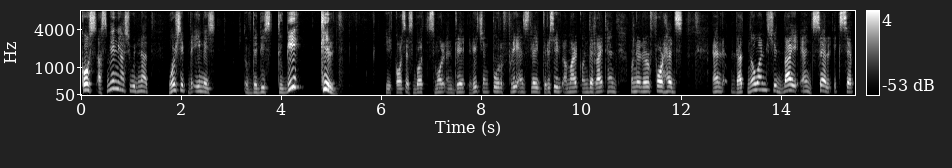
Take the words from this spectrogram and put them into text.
cause as many as would not worship the image of the beast to be killed. He causes both small and great, rich and poor, free and slave to receive a mark on their right hand, on their foreheads, and that no one should buy and sell except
